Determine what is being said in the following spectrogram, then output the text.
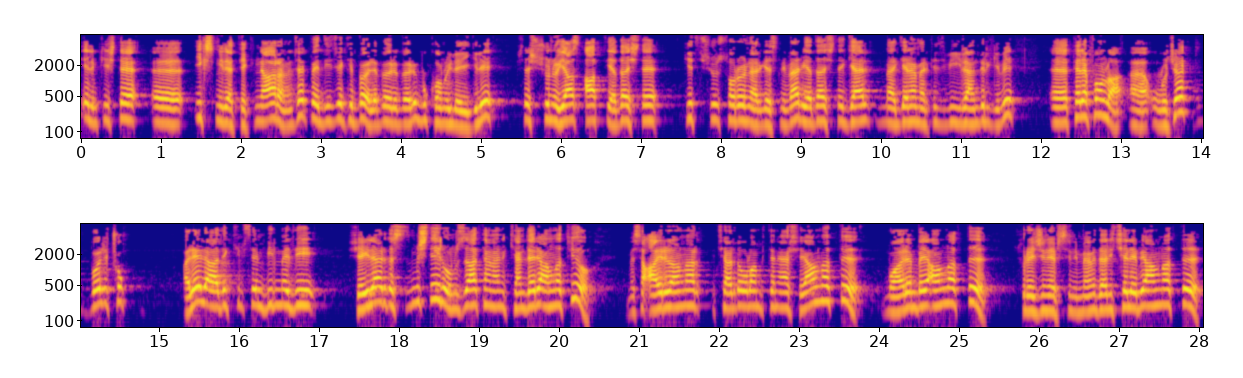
diyelim ki işte e, X milletvekiline aranacak ve diyecek ki böyle böyle böyle bu konuyla ilgili işte şunu yaz at ya da işte git şu soru önergesini ver ya da işte gel genel merkezi bilgilendir gibi e, telefonla e, olacak. Böyle çok alelade kimsenin bilmediği şeyler de sızmış değil. Onu zaten hani kendileri anlatıyor. Mesela ayrılanlar içeride olan biteni her şeyi anlattı. Muharrem Bey anlattı. Sürecin hepsini Mehmet Ali Çelebi anlattı.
